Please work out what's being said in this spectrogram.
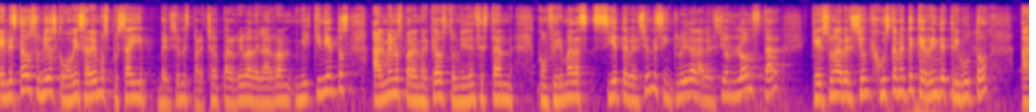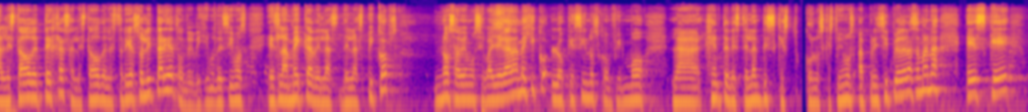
en Estados Unidos, como bien sabemos, pues hay versiones para echar para arriba de la RAM 1500, al menos para el mercado estadounidense están confirmadas siete versiones, incluida la versión Lone Star, que es una versión justamente que rinde tributo al estado de Texas, al estado de la estrella solitaria, donde dijimos, decimos es la meca de las, de las pickups. No sabemos si va a llegar a México. Lo que sí nos confirmó la gente de Stellantis que con los que estuvimos a principio de la semana es que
